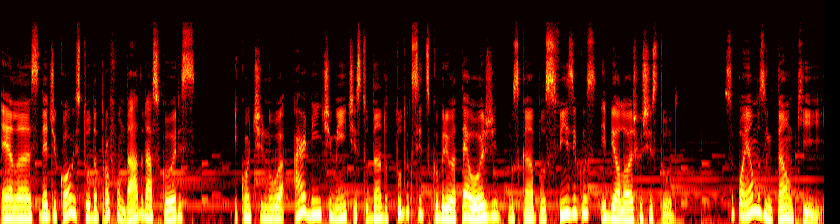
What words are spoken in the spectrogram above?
ela se dedicou ao estudo aprofundado das cores e continua ardentemente estudando tudo o que se descobriu até hoje nos campos físicos e biológicos de estudo. Suponhamos então que,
